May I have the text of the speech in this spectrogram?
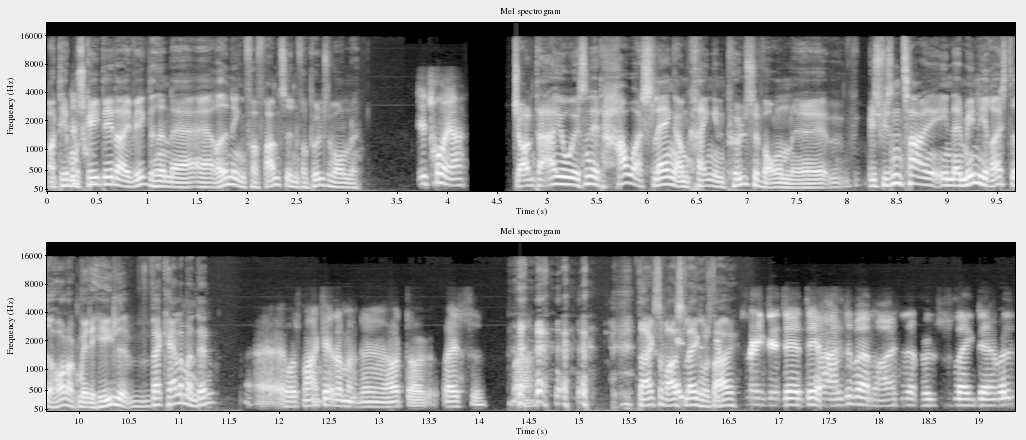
Og det er måske det, der i virkeligheden er, er redningen for fremtiden for pølsevognene? Det tror jeg. John, der er jo sådan et hav af slang omkring en pølsevogn. Øh, hvis vi sådan tager en almindelig ristet hotdog med det hele, hvad kalder man den? Hos mig kalder man den hotdog ristet. der er ikke så meget slang hos dig. Det, det, det har aldrig været mig, det der pølseslang der, vel?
